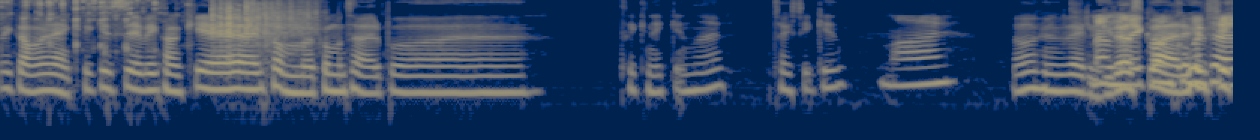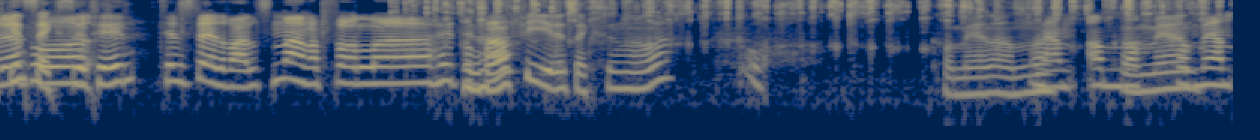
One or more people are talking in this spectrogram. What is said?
Vi kan vel egentlig ikke si Vi kan ikke komme med kommentarer på eh, teknikken her. Taktikken. Nei. Ja, hun velger Men å spare. Hun fikk en sekser til. Tilstedeværelsen er i hvert fall uh, høyt Hun har fire sekser nå, da. Kom igjen, Anna. igjen, Anna. Kom igjen. Kom igjen,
